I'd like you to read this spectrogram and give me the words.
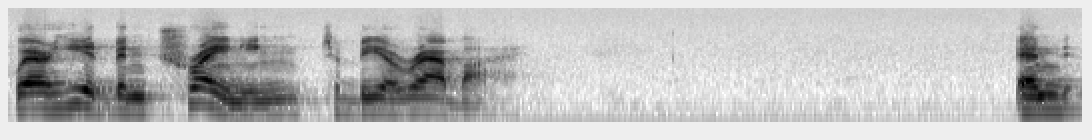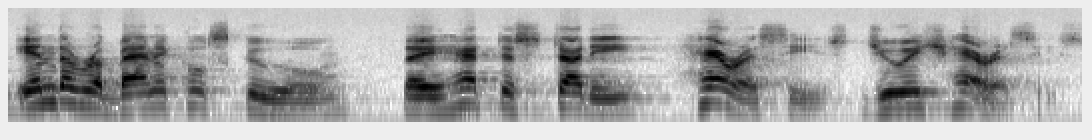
where he had been training to be a rabbi. And in the rabbinical school, they had to study heresies, Jewish heresies.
